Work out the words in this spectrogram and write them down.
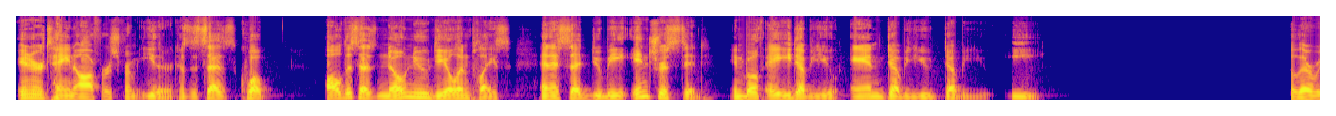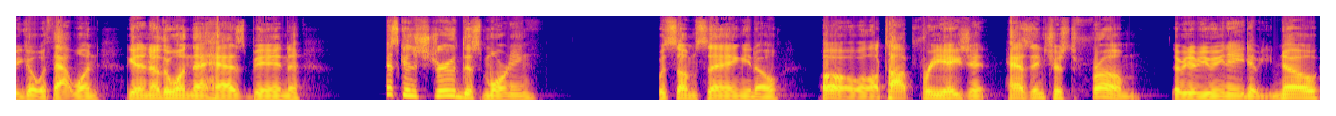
entertain offers from either because it says, quote, Aldis has no new deal in place and is said to be interested in both AEW and WWE. So there we go with that one. Again, another one that has been misconstrued this morning with some saying, you know, oh, well, a top free agent has interest from WWE and AEW. No,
